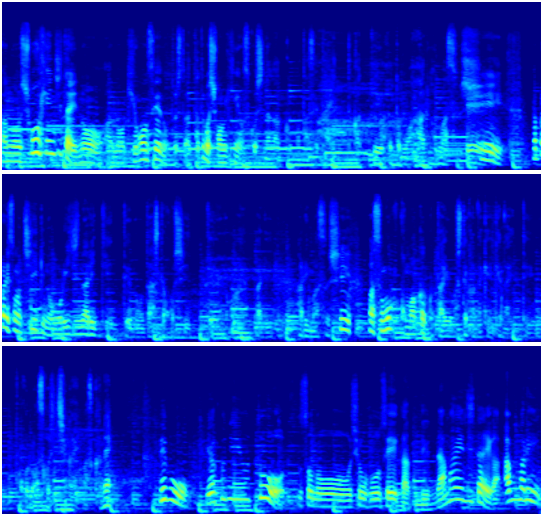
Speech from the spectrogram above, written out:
あ、あの商品自体のあの基本性能としては例えば賞味期限を少し長く持たせたいとかっていうこともありますしやっぱりその地域のオリジナリティっていうのを出してほしいっていうのがやっぱりありますし、まあ、すごく細かく対応していかなきゃいけないころは少し違いますかね。でも逆に言うとその商法成果っていう名前自体があんまり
